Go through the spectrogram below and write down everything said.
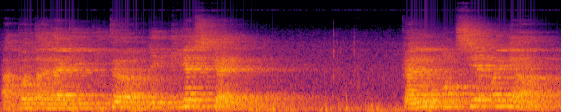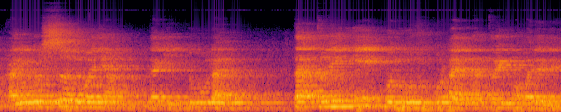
Apatah lagi kita dikiaskan. Kalau maksiat banyak Kalau dosa banyak Lagi itulah Tak teringin pun huruf Quran Tak terima pada dia.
